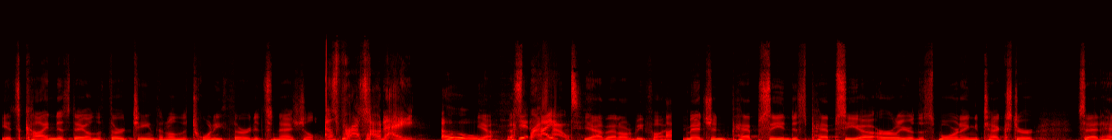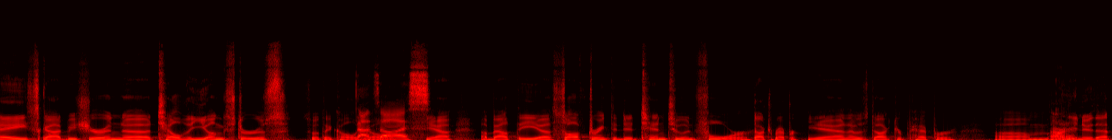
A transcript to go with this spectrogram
It's Kindness Day on the 13th, and on the 23rd, it's National Espresso Day. Oh, Yeah, get espresso. hyped. Yeah, that ought to be fun. I mentioned Pepsi and dyspepsia earlier this morning. Texter said, "Hey, Scott, be sure and uh, tell the youngsters." That's what they call That's y'all. us. Yeah, about the uh, soft drink that did 10, 2, and 4. Dr. Pepper. Yeah, and that was Dr. Pepper. Um, I already don't- knew that.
